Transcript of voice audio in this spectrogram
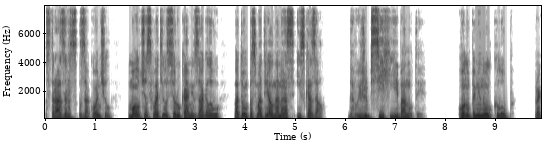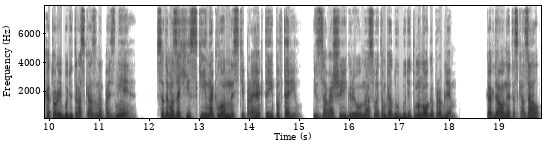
Стразерс закончил, молча схватился руками за голову, потом посмотрел на нас и сказал, «Да вы же психи ебанутые». Он упомянул клуб, про который будет рассказано позднее, садомазохистские наклонности проекта и повторил, из-за вашей игры у нас в этом году будет много проблем. Когда он это сказал,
